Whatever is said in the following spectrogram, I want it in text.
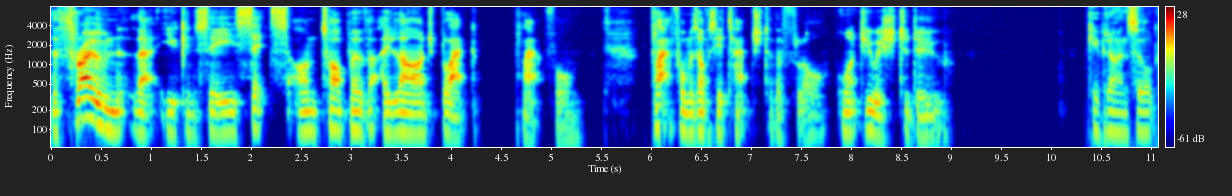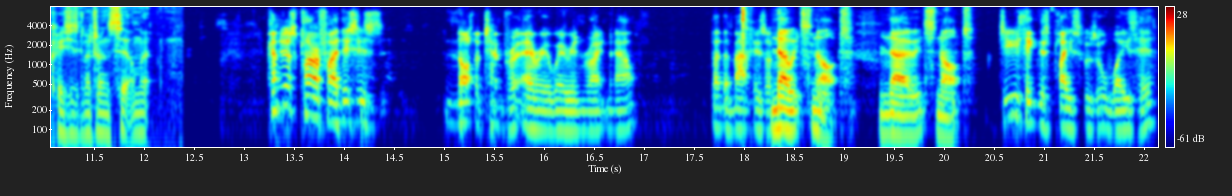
The throne that you can see sits on top of a large black platform. The Platform is obviously attached to the floor. What do you wish to do? Keep an eye on Silk, because she's going to try and sit on it. Can I just clarify? This is not a temperate area we're in right now, but the map is. on- No, it's not. No, it's not. Do you think this place was always here?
